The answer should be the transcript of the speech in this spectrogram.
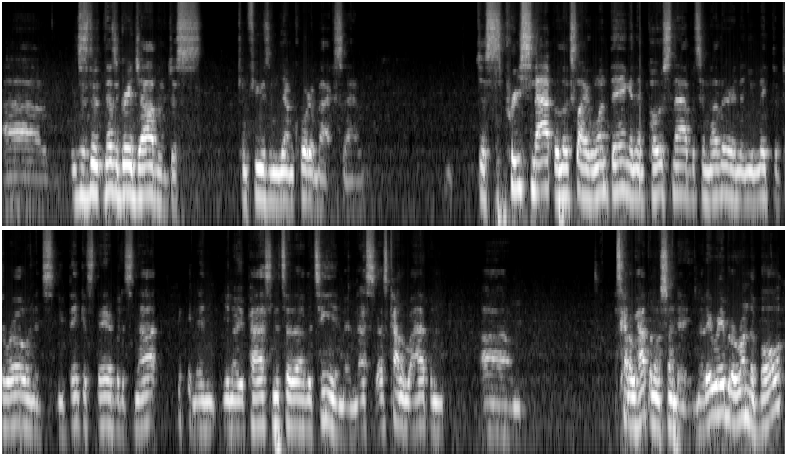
Uh, he just does a great job of just confusing young quarterbacks and just pre-snap it looks like one thing and then post-snap it's another and then you make the throw and it's you think it's there but it's not and then you know you're passing it to the other team and that's that's kind of what happened um, that's kind of what happened on Sunday you know they were able to run the ball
